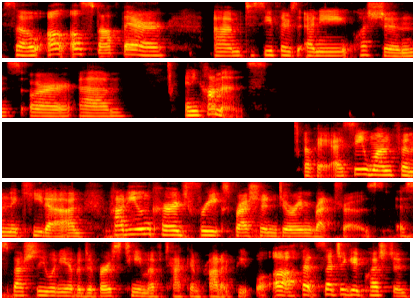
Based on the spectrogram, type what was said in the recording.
So I'll, I'll stop there um, to see if there's any questions or um, any comments. Okay, I see one from Nikita on how do you encourage free expression during retros, especially when you have a diverse team of tech and product people? Oh, that's such a good question.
